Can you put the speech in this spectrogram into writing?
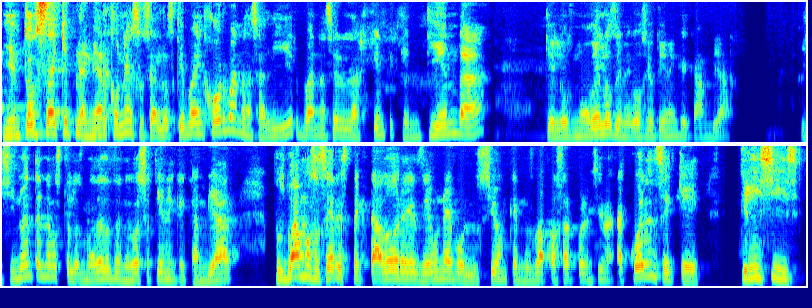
Y entonces hay que planear con eso. O sea, los que mejor van a salir van a ser la gente que entienda que los modelos de negocio tienen que cambiar. Y si no entendemos que los modelos de negocio tienen que cambiar, pues vamos a ser espectadores de una evolución que nos va a pasar por encima. Acuérdense que crisis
